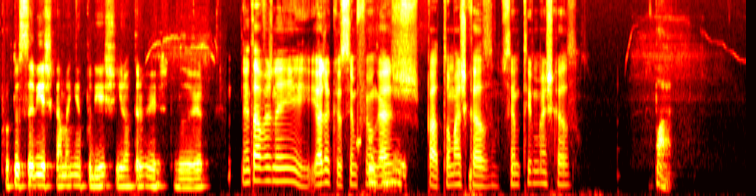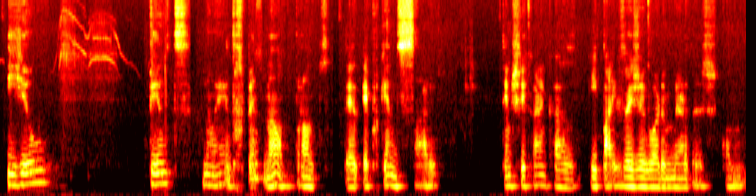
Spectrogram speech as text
Porque tu sabias que amanhã podias sair outra vez, estás a ver? Nem estavas nem aí. E olha que eu sempre fui um gajo. Pá, estou mais casa. Sempre tive mais casa. Pá, e eu tento, não é? De repente, não, pronto, é, é porque é necessário, temos que ficar em casa. E pá, e vejo agora merdas como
